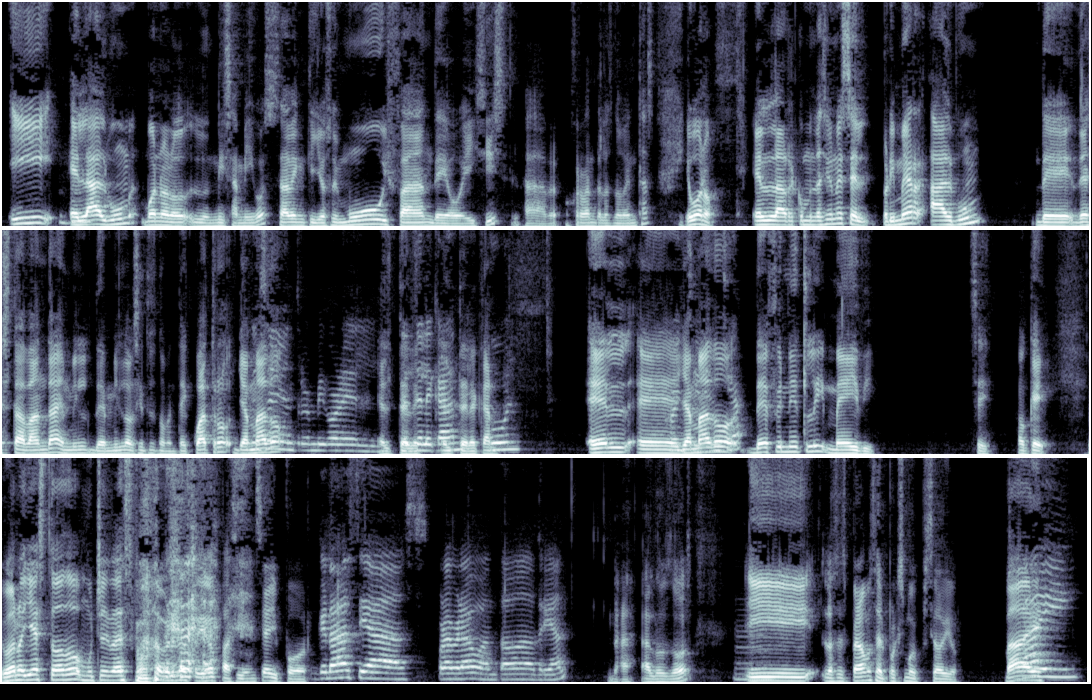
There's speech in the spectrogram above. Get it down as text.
Y el álbum, bueno, lo- lo- mis amigos saben que yo soy muy fan de Oasis, la mejor banda de los noventas. Y bueno, el- la recomendación es el primer álbum de, de esta banda en mil- de 1994 ¿En llamado... entró en vigor el, el tele- el Telecán. Cool. El eh, llamado. Definitely Maybe. Sí, ok. Y bueno, ya es todo. Muchas gracias por habernos tenido paciencia y por Gracias por haber aguantado a Adrián. nah, a los dos. Y los esperamos en el próximo episodio. Bye. Bye.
